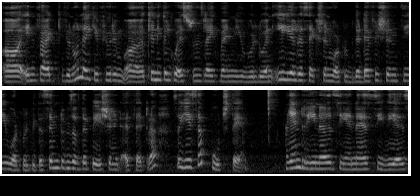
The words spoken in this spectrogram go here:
Uh, in fact, you know, like if you uh, clinical questions like when you will do an ileal resection, what will be the deficiency, what will be the symptoms of the patient, etc. So ये सब पूछते हैं again renal cns cvs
